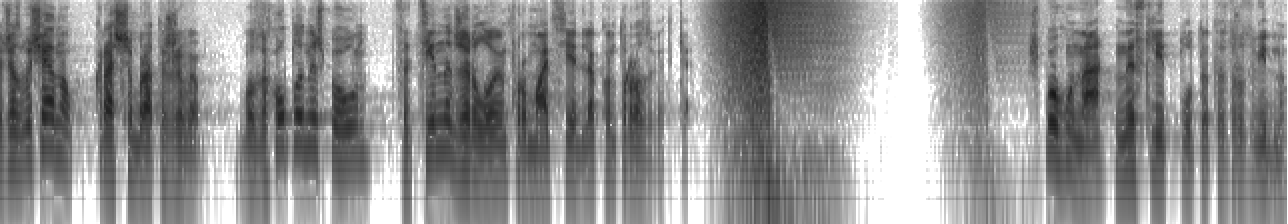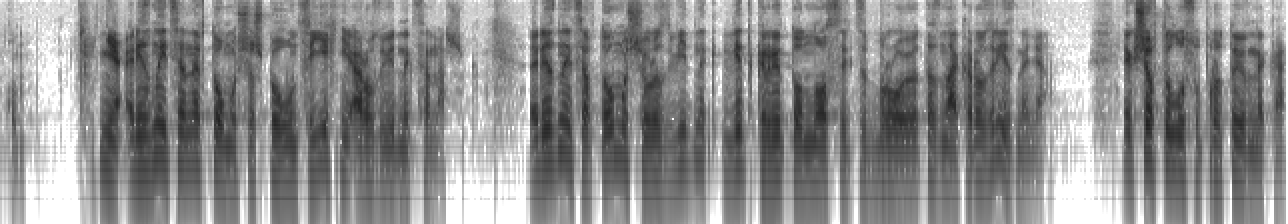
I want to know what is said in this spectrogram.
Хоча, звичайно, краще брати живим, бо захоплений шпигун це цінне джерело інформації для контррозвідки. Шпигуна не слід плутати з розвідником. Ні, різниця не в тому, що шпигун це їхній, а розвідник це наш. Різниця в тому, що розвідник відкрито носить зброю та знаки розрізнення. Якщо в тилу супротивника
